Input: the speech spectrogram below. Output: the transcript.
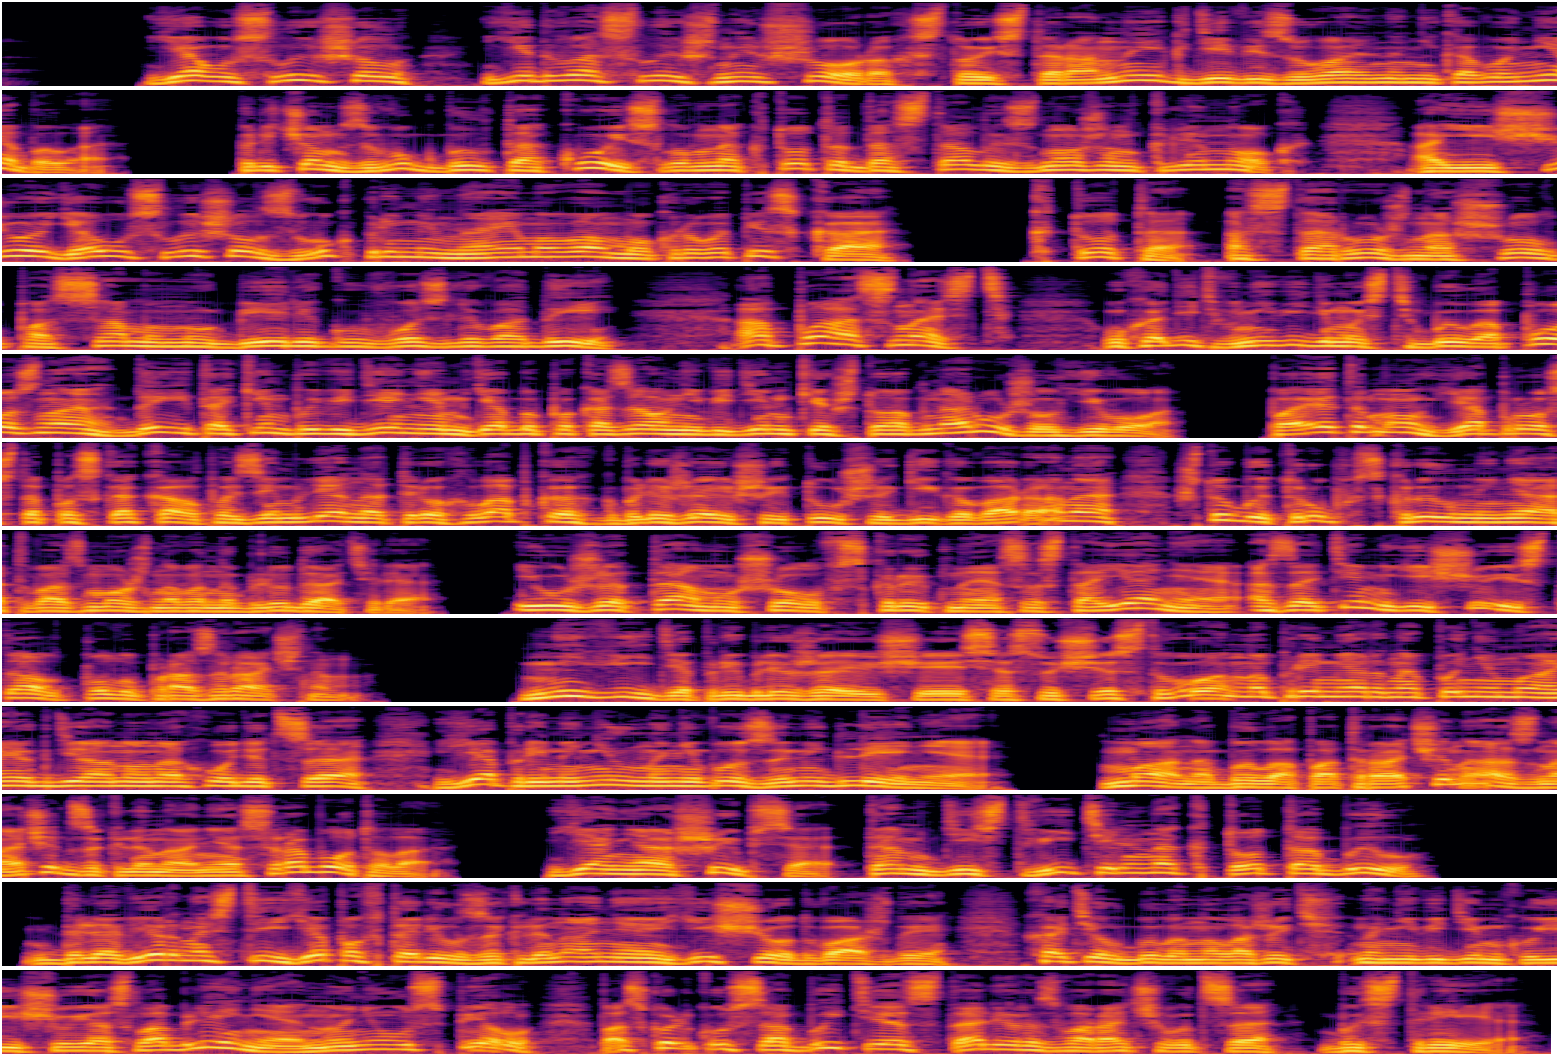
Я услышал едва слышный шорох с той стороны, где визуально никого не было. Причем звук был такой, словно кто-то достал из ножен клинок. А еще я услышал звук приминаемого мокрого песка. Кто-то осторожно шел по самому берегу возле воды. Опасность! Уходить в невидимость было поздно, да и таким поведением я бы показал невидимке, что обнаружил его. Поэтому я просто поскакал по земле на трех лапках к ближайшей туше гигаварана, чтобы труп скрыл меня от возможного наблюдателя. И уже там ушел в скрытное состояние, а затем еще и стал полупрозрачным. Не видя приближающееся существо, но примерно понимая, где оно находится, я применил на него замедление. Мана была потрачена, а значит заклинание сработало. Я не ошибся, там действительно кто-то был. Для верности я повторил заклинание еще дважды. Хотел было наложить на невидимку еще и ослабление, но не успел, поскольку события стали разворачиваться быстрее.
